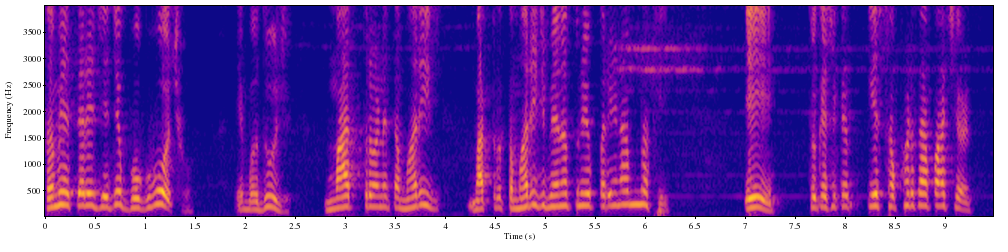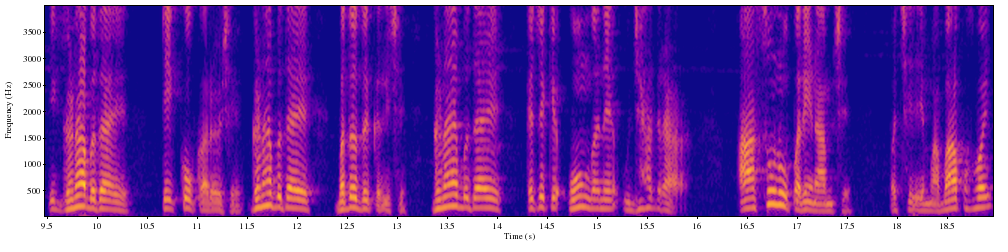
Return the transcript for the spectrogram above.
તમે અત્યારે જે જે ભોગવો છો, એ બધું જ માત્ર અને તમારી, માત્ર તમારી જ મહેનતનું એ પરિણામ નથી. એ તો કહે છે કે એ સફળતા પાછળ એ ઘણા બધાએ ટેકો કર્યો છે. ઘણા બધાએ મદદ કરી છે. ઘણા બધાએ કહે છે કે ઊંઘ અને ઉજાગરા આંસુનું પરિણામ છે. પછી એ મા બાપ હોય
